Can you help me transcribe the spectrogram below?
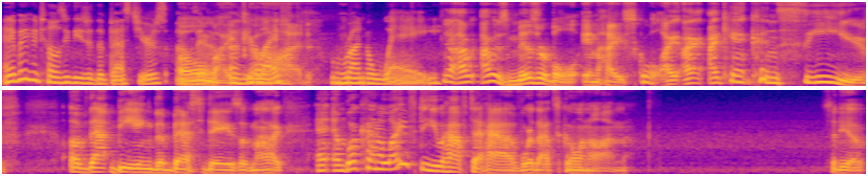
anybody who tells you these are the best years of, Oh their, my of your life, run away. Yeah, I, I was miserable in high school. I, I I can't conceive of that being the best days of my life. And, and what kind of life do you have to have where that's going on? So do you have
